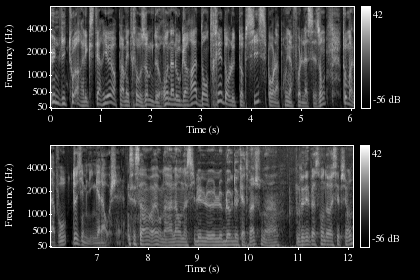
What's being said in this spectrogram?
Une victoire à l'extérieur permettrait aux hommes de Ronan O'Gara d'entrer dans le top 6 pour la première fois de la saison. Thomas Lavaux, deuxième ligne à La Rochelle. C'est ça, ouais, on a, là on a ciblé le, bloc de 4 matchs, on a de déplacement de réception.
